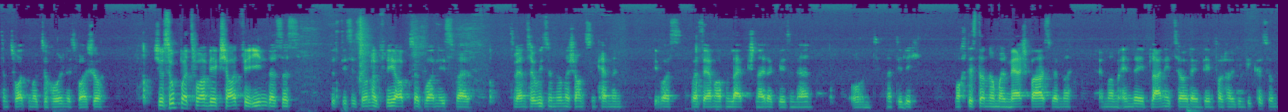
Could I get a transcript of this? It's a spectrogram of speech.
zum zweiten Mal zu holen, das war schon, schon super. Zwar wie geschaut für ihn, dass es, dass die Saison halt früher abgesagt worden ist, weil es werden sowieso nur noch Chancen kommen, die was, was er auf dem Leib geschneidert gewesen wären. Und natürlich macht es dann nochmal mehr Spaß, wenn man, wenn man am Ende in Planitzer oder in dem Fall halt in Wickersund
